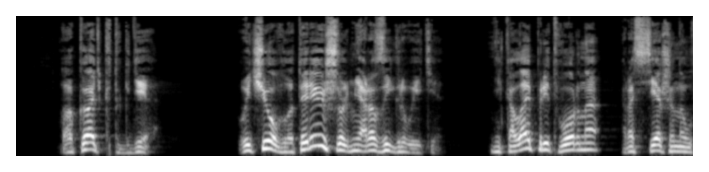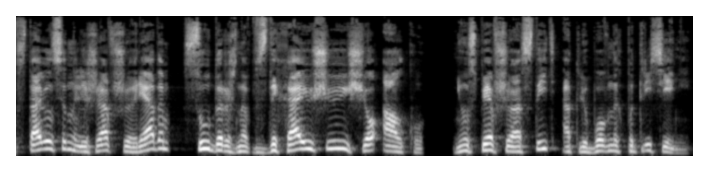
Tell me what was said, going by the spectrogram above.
— А Катька-то где? Вы что, в лотерею, что ли, меня разыгрываете? Николай притворно, рассерженно уставился на лежавшую рядом, судорожно вздыхающую еще Алку, не успевшую остыть от любовных потрясений.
